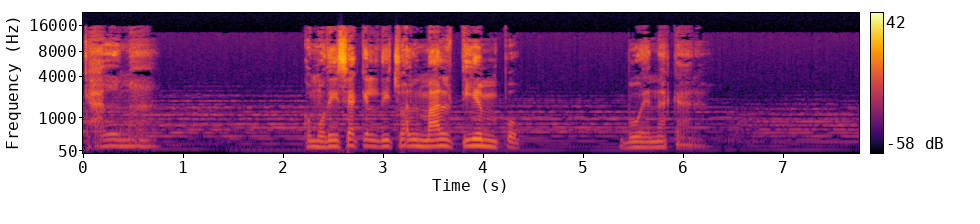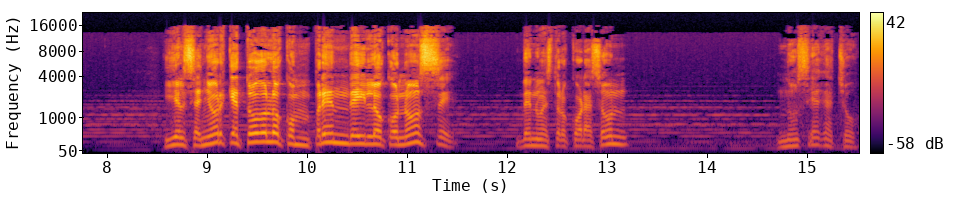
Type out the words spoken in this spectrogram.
Calma. Como dice aquel dicho, al mal tiempo, buena cara. Y el Señor que todo lo comprende y lo conoce de nuestro corazón, no se agachó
